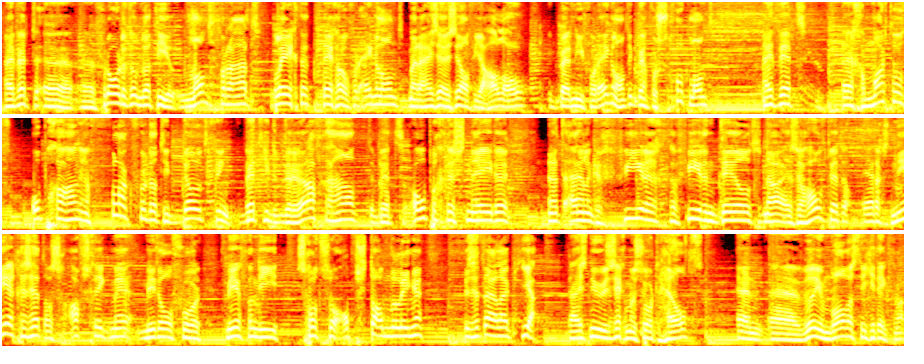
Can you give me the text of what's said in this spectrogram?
hij werd uh, veroordeeld omdat hij landverraad pleegde tegenover Engeland. Maar hij zei zelf, ja hallo, ik ben niet voor Engeland, ik ben voor Schotland. Hij werd uh, gemarteld, opgehangen. En vlak voordat hij doodging werd hij er afgehaald. Er werd opengesneden. En uiteindelijk gevierendeeld. Nou, zijn hoofd werd ergens neergezet als afschrikmiddel... voor meer van die Schotse opstandelingen. Dus uiteindelijk, ja, hij is nu zeg maar een soort held... En uh, William Wallace, dat je denkt van,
